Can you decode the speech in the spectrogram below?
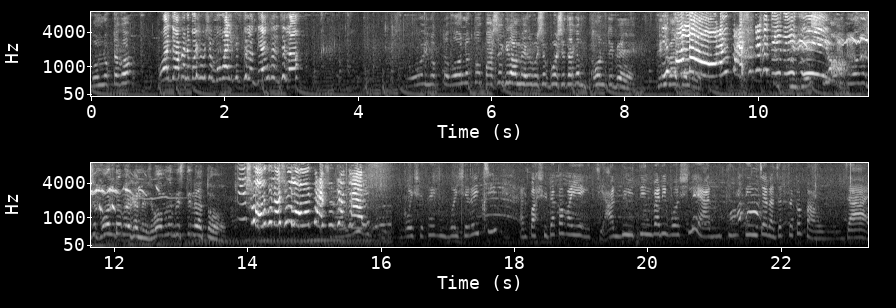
কোন লোকটা গো? ওই যে ওখানে বসে বসে মোবাইল খেলছিল গেম খেলছিল। ওই লোকটা ওই লোক তো পাশে গ্রামে বসে বসে থাকে ফোন টিপে। ফ্রি ফায়ার খেলে আমি টাকা দিয়ে দিয়েছি। বসে ফোন টিপে এখানে ও আমাদের মিস্ত্রি না তো? কি সর্বনাশ হলো আমার পাঁচশো টাকা? বসে থাকি বসে রয়েছি আর পাঁচশো টাকা পাইয়ে গেছি। আর দুই তিনবারই বসলে আর তিন তিন চার হাজার টাকা পাবো যাই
